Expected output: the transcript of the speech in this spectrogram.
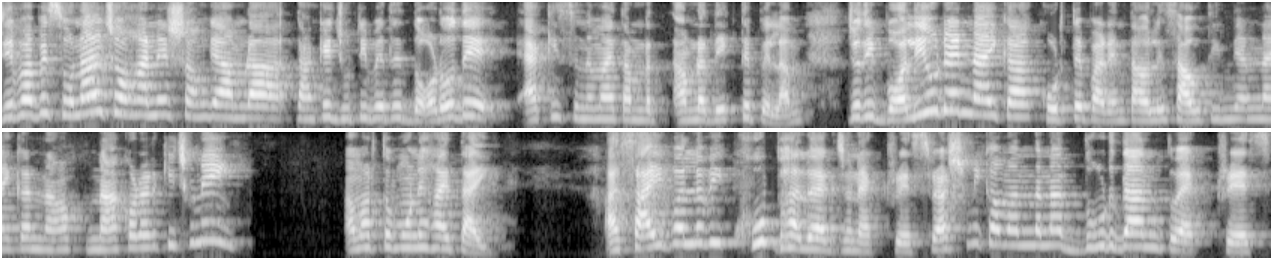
যেভাবে সোনাল চৌহানের সঙ্গে আমরা তাকে জুটি বেঁধে দরদে একই সিনেমায় আমরা আমরা দেখতে পেলাম, যদি বলিউডের নায়িকা করতে পারেন, তাহলে সাউথ ইন্ডিয়ান নায়িকা না না করার কিছু নেই। আমার তো মনে হয় তাই। আর সাই পল্লবী খুব ভালো একজন অ্যাক্ট্রেস রশ্মিকা মান্দানা দুর্দান্ত অ্যাক্ট্রেস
